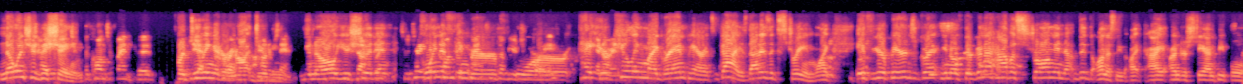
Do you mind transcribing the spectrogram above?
No one should be shamed the consequences. For doing it or correct, not doing 100%. it. You know, you Exactly. shouldn't point a finger consequences of your choice. for hey you're killing my grandparents guys that is extreme like if your parents grand you know if they're gonna have a strong enough honestly like i understand people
